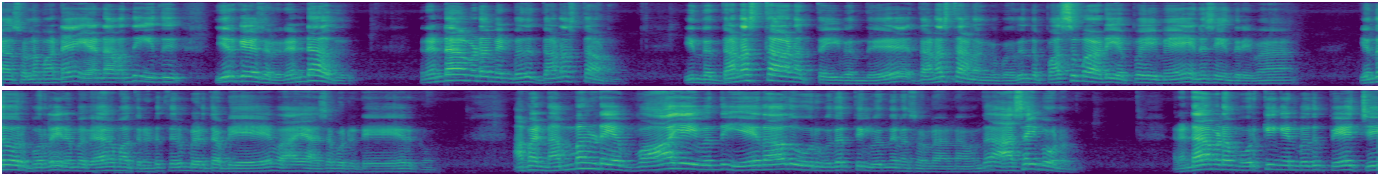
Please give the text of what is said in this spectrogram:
நான் சொல்ல மாட்டேன். ஏன்னா வந்து இது இயற்கையாக சொல்ல ரெண்டாவது ரெண்டாம் இடம் என்பது தனஸ்தானம். இந்த தனஸ்தானத்தை வந்து தனஸ்தானங்கும்போது இந்த பசுமாடு எப்பயுமே என்ன செய்யும் தெரியுமா? எந்த ஒரு பொருளையும் ரொம்ப வேகமாக தின்னுட்டு திரும்ப எடுத்து அப்படியே வாயை அசைப்பட்டுகிட்டே இருக்கும். அப்போ நம்மளுடைய வாயை வந்து ஏதாவது ஒரு விதத்தில் வந்து என்ன சொல்கிறான்னா வந்து அசை போடணும் ரெண்டாம் இடம் ஒர்க்கிங் என்பது பேச்சு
